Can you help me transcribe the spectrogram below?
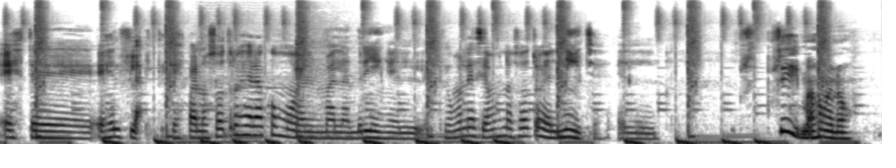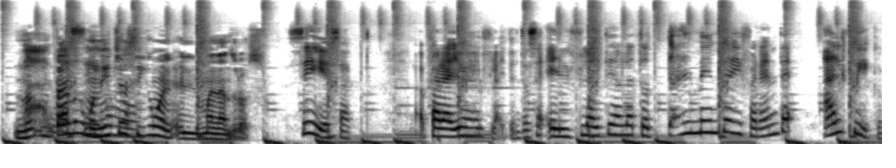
Este es el flight, que para nosotros era como el malandrín, el, ¿cómo le decíamos nosotros? El Nietzsche, el, Sí, más o menos. No tanto como como- así como el, el malandroso. sí, exacto. Para ellos es el flight. Entonces el flight habla totalmente diferente al cuico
